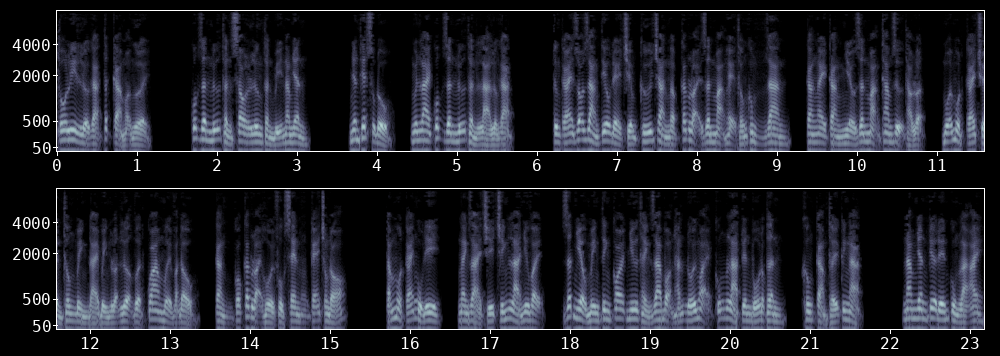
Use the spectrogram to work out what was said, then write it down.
Tô ly lừa gạt tất cả mọi người. Quốc dân nữ thần sau lưng thần bí nam nhân. Nhân thiết sụp đổ, nguyên lai quốc dân nữ thần là lừa gạt. Từng cái rõ ràng tiêu đề chiếm cứ tràn ngập các loại dân mạng hệ thống không gian, càng ngày càng nhiều dân mạng tham dự thảo luận, mỗi một cái truyền thông bình đài bình luận lượng vượt qua 10 vạn đầu, càng có các loại hồi phục xen kẽ trong đó. Tắm một cái ngủ đi, ngành giải trí chính là như vậy, rất nhiều minh tinh coi như thành ra bọn hắn đối ngoại cũng là tuyên bố độc thân, không cảm thấy kinh ngạc nam nhân kia đến cùng là ai,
